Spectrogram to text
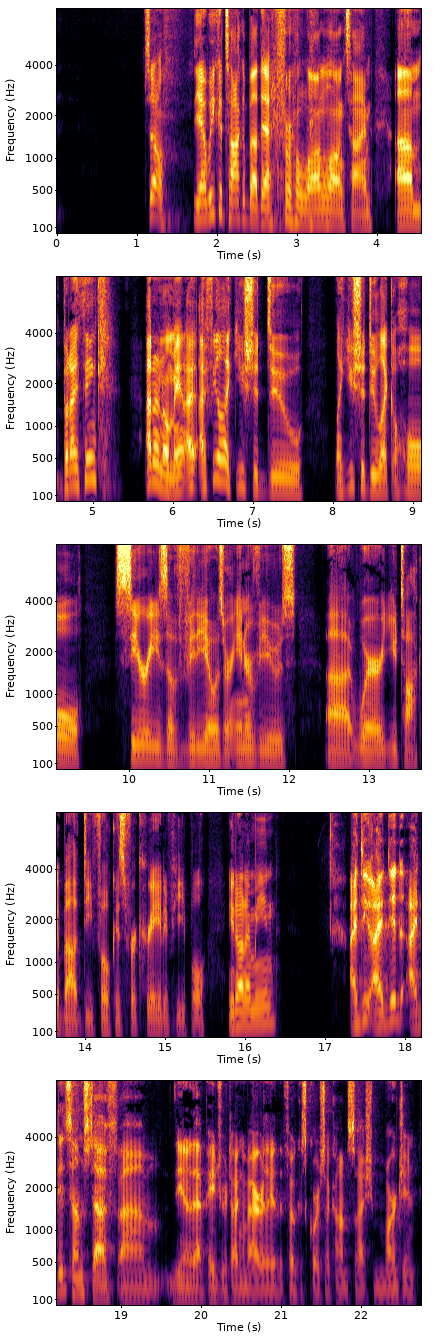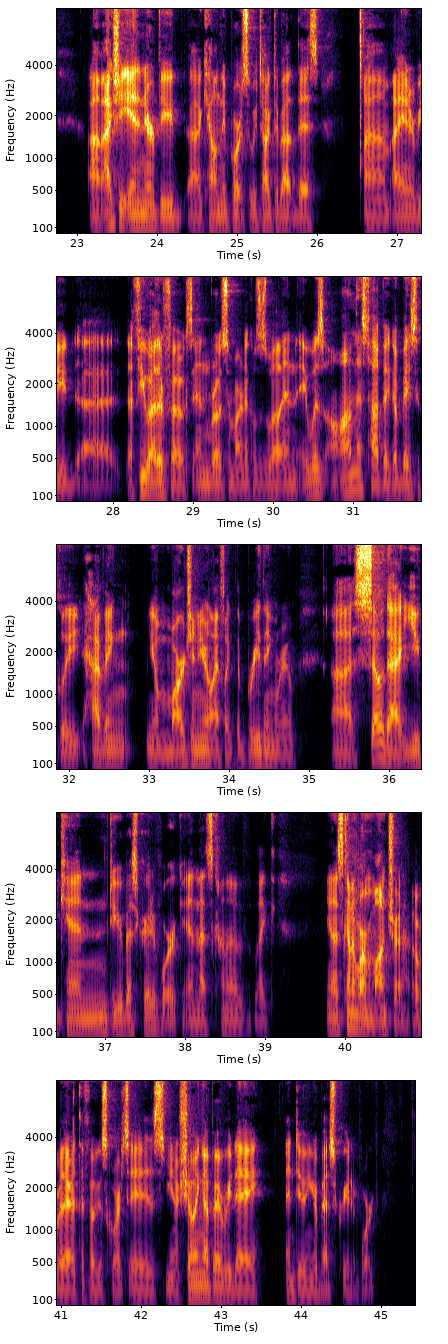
So, yeah, we could talk about that for a long, long time. Um, but I think, I don't know, man. I, I feel like you should do, like, you should do like a whole series of videos or interviews uh, where you talk about defocus for creative people. You know what I mean? I do. I did. I did some stuff. Um, you know that page we were talking about earlier, the focuscourse.com slash margin. Um, actually interviewed uh, Cal Newport, so we talked about this. Um, I interviewed uh, a few other folks and wrote some articles as well, and it was on this topic of basically having you know margin in your life, like the breathing room, uh, so that you can do your best creative work. And that's kind of like you know that's kind of our mantra over there at the Focus Course is you know showing up every day and doing your best creative work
